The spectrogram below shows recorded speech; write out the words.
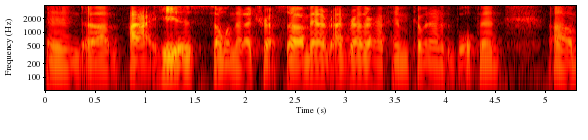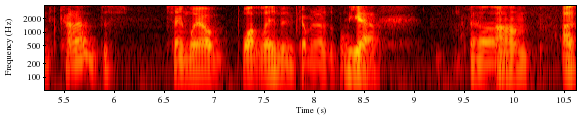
and um, I, he is someone that I trust. So I mean, I'd, I'd rather have him coming out of the bullpen, um, kind of the same way I would want Landon coming out of the bullpen. Yeah. Um, Um,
